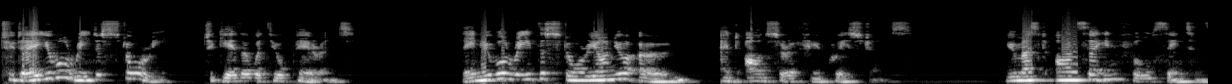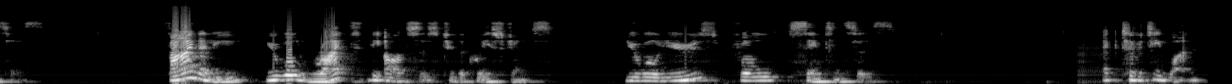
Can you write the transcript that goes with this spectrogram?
Today you will read a story together with your parent. Then you will read the story on your own and answer a few questions. You must answer in full sentences. Finally, you will write the answers to the questions. You will use full sentences. Activity 1.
